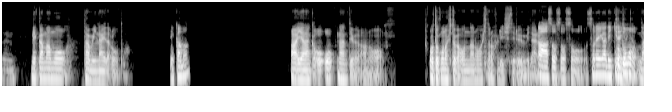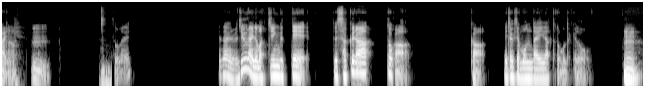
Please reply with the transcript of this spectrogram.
うんうん。ネカマも多分いないだろうと。ネカマ？あ、いや、なんか、お、お、なんていうの、あの、男の人が女の人のふりしてるみたいな。ああ、そうそうそう。それができないこともないうん。そうだね。だから従来のマッチングって、で桜とかがめちゃくちゃ問題だったと思うんだけど、うん。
